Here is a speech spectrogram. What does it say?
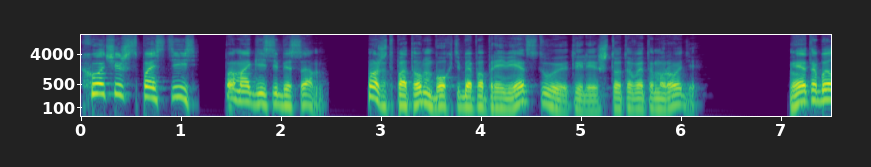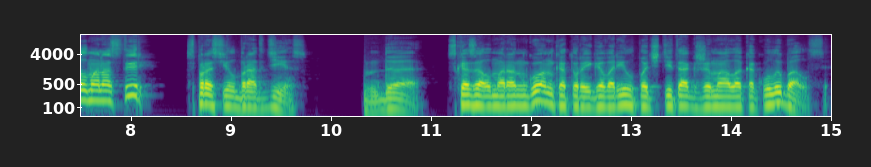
Хочешь спастись, помоги себе сам. Может, потом Бог тебя поприветствует или что-то в этом роде. «Это был монастырь?» — спросил брат Диас. «Да», — сказал Марангон, который говорил почти так же мало, как улыбался.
